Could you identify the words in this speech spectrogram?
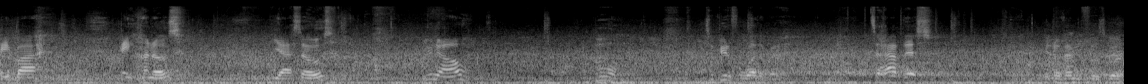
eight by eight hundos. Yassos. You know. Oh, it's a beautiful weather, man. To have this in November feels good.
